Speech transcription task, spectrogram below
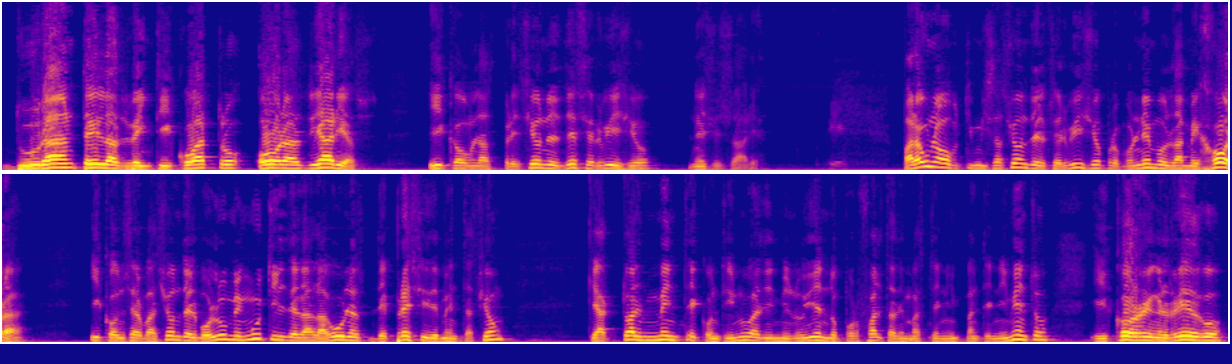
durante las 24 horas diarias y con las presiones de servicio necesarias. Para una optimización del servicio proponemos la mejora y conservación del volumen útil de las lagunas de presedimentación que actualmente continúa disminuyendo por falta de mantenimiento y corren el riesgo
